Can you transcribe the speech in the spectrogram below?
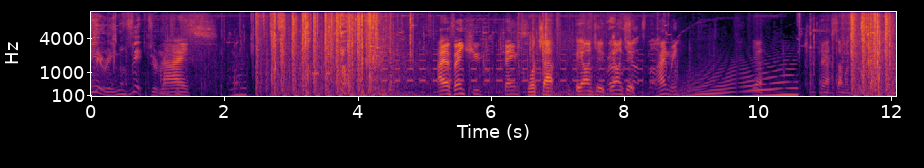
Nearing victory. Nice. I avenge you, James. Watch out! Behind you! Behind you! Behind me. Yeah. Okay. Unless someone's just fucking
